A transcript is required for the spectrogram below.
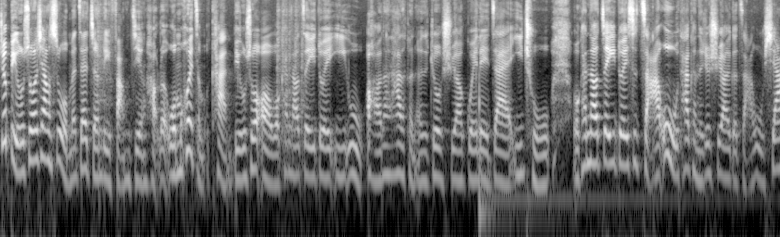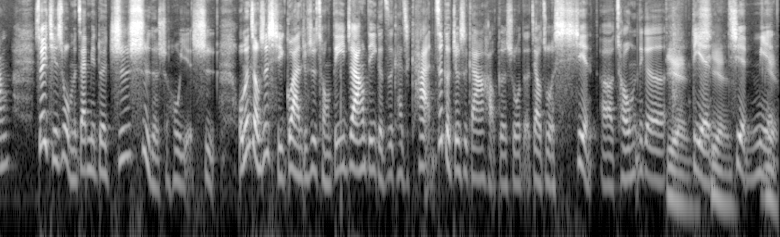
就比如说像是我们在整理房间好了，我们会怎么看？比如说哦，我看到这一堆衣物哦，那它可能就需要归类在衣橱。我看到这一堆是杂物，它可能就需要一个杂物箱。所以其实我们在面对知识的时候也是，我们总是习惯就是从第一章第一个字开始看，这个就是刚刚好哥说的叫做线，呃，从那个点点线面。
